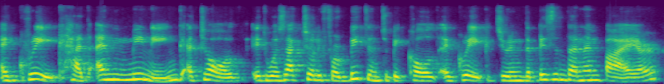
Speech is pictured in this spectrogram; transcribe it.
a Greek had any meaning at all. It was actually forbidden to be called a Greek during the Byzantine Empire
